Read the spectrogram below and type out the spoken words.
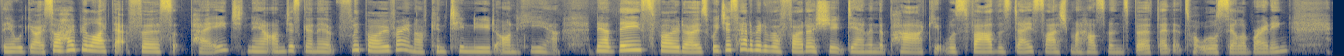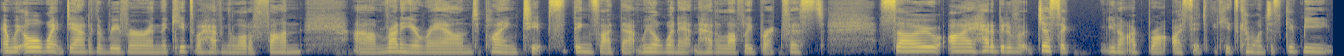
there we go. So I hope you like that first page. Now I'm just going to flip over and I've continued on here. Now these photos, we just had a bit of a photo shoot down in the park. It was Father's Day slash my husband's birthday. That's what we were celebrating. And we all went down to the river and the kids were having a lot of fun, um, running around, playing tips, things like that. And we all went out and had a lovely breakfast. So I had a bit of a, just a you know, I brought, I said to the kids, "Come on, just give me,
